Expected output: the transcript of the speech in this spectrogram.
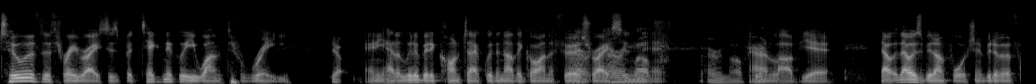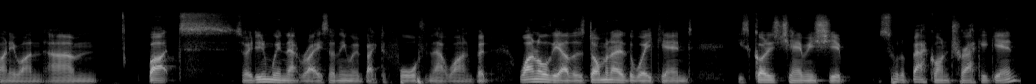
two of the three races, but technically he won three. Yep. And he had a little bit of contact with another guy in the first Aaron, race. Aaron and, Love. uh, Aaron Love. yeah. Aaron Love, yeah. That, that was a bit unfortunate, a bit of a funny one. Um, but so he didn't win that race. I think he went back to fourth in that one, but won all the others, dominated the weekend. He's got his championship sort of back on track again.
